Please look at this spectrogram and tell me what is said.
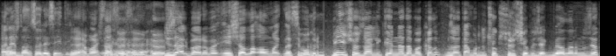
Hani Baştan söyleseydin. ya baştan söyleseydik değil mi? Güzel bir araba. İnşallah almak nasip olur. Bir iç özelliklerine de bakalım. Zaten burada çok sürüş yapacak bir alanımız yok.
